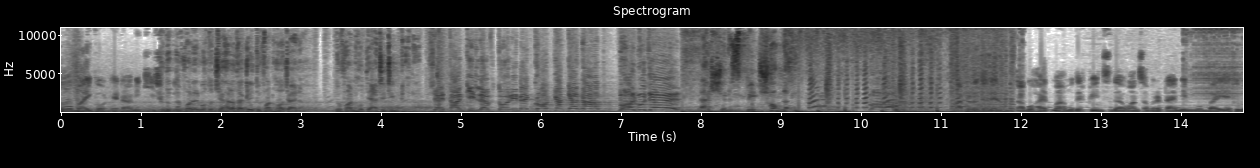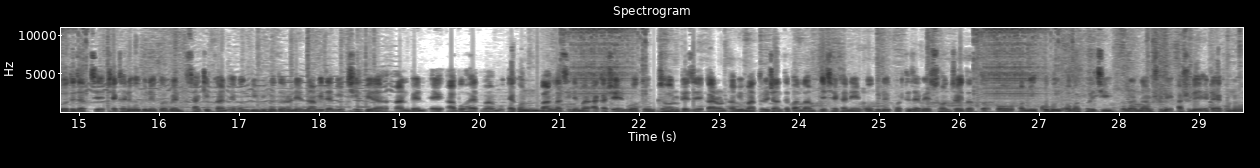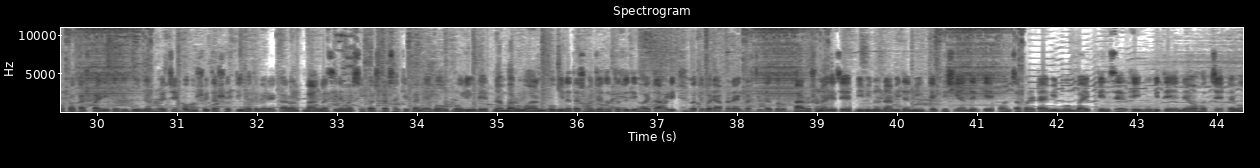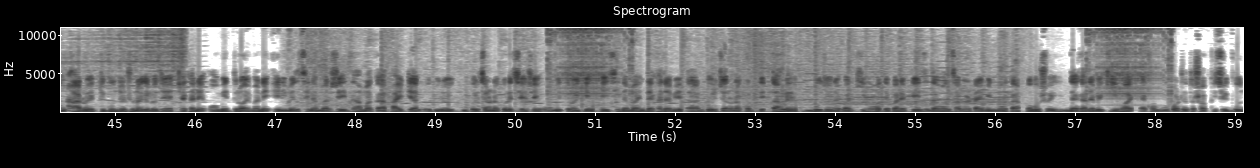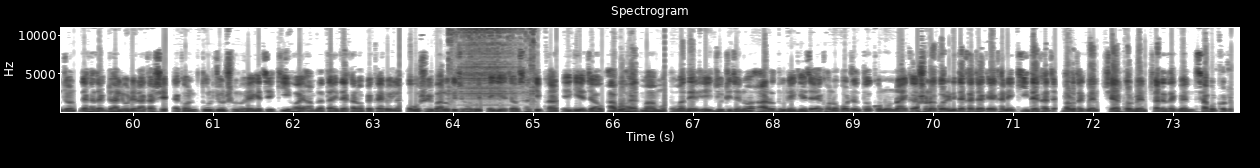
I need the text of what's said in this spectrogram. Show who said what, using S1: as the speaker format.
S1: ও মাই god এটা আমি কি
S2: শুধু
S1: শুনলাম
S2: তুফানের মতো চেহারা থাকলেই তুফান হওয়া যায় না তুফান হতে অ্যাটিটিউড লাগে
S3: शैतान की लव स्टोरी में गॉड का क्या काम बोल मुझे
S2: অ্যাকশন স্পিড সব লাগে
S1: আপনারা জানেন, আবু হায়াত মাহমুদের prince the once upon time in মুম্বাইয়ে শুরু হতে যাচ্ছে। সেখানে অভিনয় করবেন সাকিব খান এবং বিভিন্ন ধরনের নামি দামি শিল্পীরা আনবেন আবু হায়াত মাহমুদ। এখন বাংলা সিনেমার আকাশে নতুন ঝড় উঠেছে। কারণ আমি মাত্র জানতে পারলাম যে সেখানে অভিনয় করতে যাবে সঞ্জয় দত্ত। ও আমি খুবই অবাক হয়েছি ওনার নাম শুনে। আসলে এটা এখনও প্রকাশ পায়নি, তবে গুঞ্জন হয়েছে। অবশ্যই তা সত্যি হতে পারে। কারণ বাংলা সিনেমার সুপারস্টার সাকিব খান এবং বলিউডের নাম্বার ওয়ান অভিনেতা সঞ্জয় দত্ত যদি হয়, তাহলে কি হতে পারে আপনারা একবার চিন্তা করুন। আরও শোনা গেছে, বিভিন্ন নামি দামি টেকনিশিয়ানদেরকে once upon time in Mumbai প্রিন্সের এই মুভিতে নেওয়া হচ্ছে। এবং আরও একটি গুঞ্জন শোনা গেল যে, সেখানে অমিত রয় মানে এনিমেল সিনেমার সেই ধামাকা ফাইটার অভিনয় পরিচালনা করেছে সেই অমিত রয়কে এই সিনেমায় দেখা যাবে তার পরিচালনা করতে। তাহলে বুঝুন এবার কি হতে পারে prince the once time in Mumbai অবশ্যই দেখা যাবে কি হয়। এখন পর্যন্ত সবকিছুই গুঞ্জন। দেখা যাক ঢালিউডের আকাশে এখন তোড়জোড় শুরু হয়ে গেছে, কি হয় আমরা তাই দেখার অপেক্ষায় রইলাম। অবশ্যই ভালো কিছু হবে। এগিয়ে যাও সাকিব খান, এগিয়ে যাও আবু হায়াত মাহমুদ। তোমাদের এই জুটি যেন আরও দূরে এগিয়ে যায়। এখনও পর্যন্ত কোনো নায়িকা ঘোষণা করেনি। দেখা যাক এখানে কি দেখা যায়। ভালো থাকবেন শেয়ার করবেন সাথে থাকবেন সাপোর্ট করবেন।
